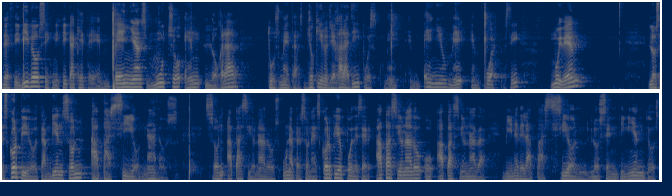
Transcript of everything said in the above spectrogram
decidido significa que te empeñas mucho en lograr tus metas. Yo quiero llegar allí, pues me me esfuerzo, ¿sí? Muy bien. Los Escorpio también son apasionados. Son apasionados. Una persona Escorpio puede ser apasionado o apasionada. Viene de la pasión, los sentimientos,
